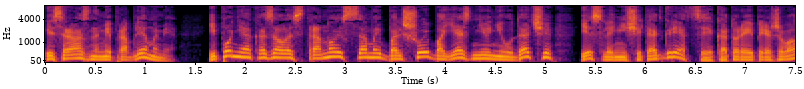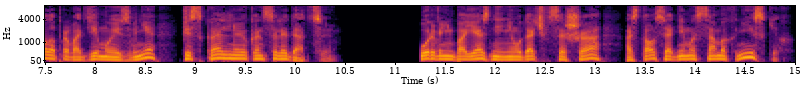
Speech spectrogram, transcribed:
и с разными проблемами, Япония оказалась страной с самой большой боязнью неудачи, если не считать Греции, которая переживала проводимую извне фискальную консолидацию. Уровень боязни неудач в США остался одним из самых низких.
